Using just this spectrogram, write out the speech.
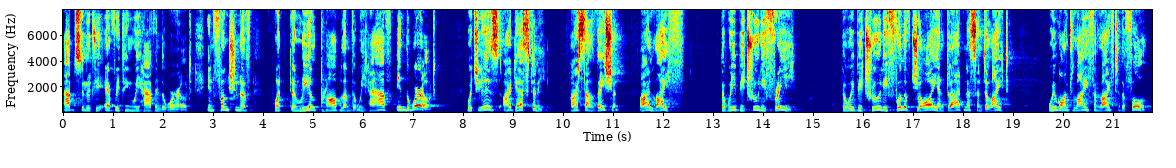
absolutely everything we have in the world, in function of what the real problem that we have in the world, which is our destiny, our salvation, our life, that we be truly free, that we be truly full of joy and gladness and delight. We want life and life to the full.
